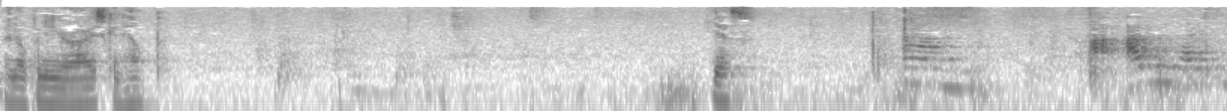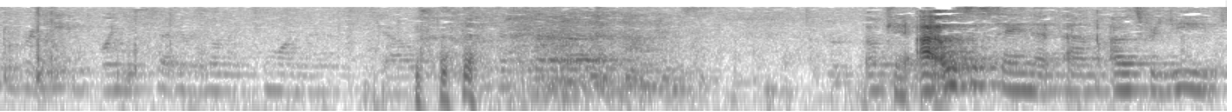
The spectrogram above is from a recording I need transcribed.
and opening your eyes can help. Yes. Um, I, I would like to read when you said it was only two more minutes to go. okay, I was just saying that um, I was relieved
